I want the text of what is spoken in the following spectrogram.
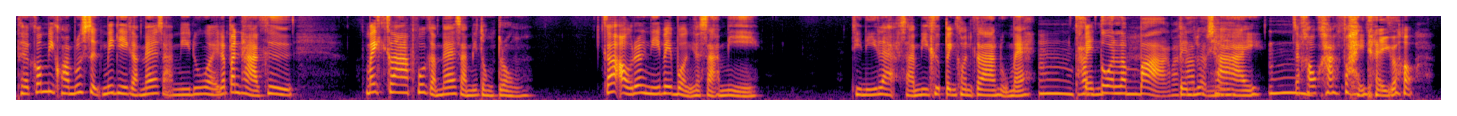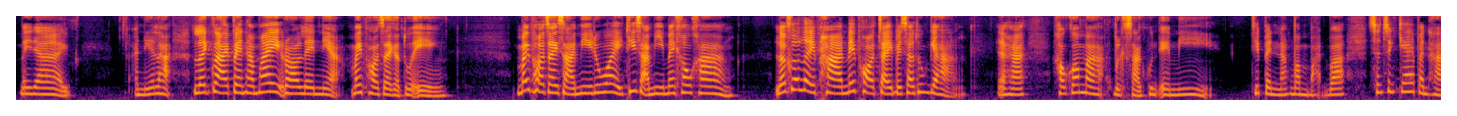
เธอก็มีความรู้สึกไม่ดีกับแม่สามีด้วย แล้วปัญหาคือ ไม่กล้าพูดกับแม่สามีตรงๆ ก็เอาเรื่องนี้ไปบ่นกับสามี ทีนี้แหละ สามีคือเป็นคนกลางถูกไหมอืมเป็นทำตัวลำบากนะคะเป็นลูกชายแบบนี้อืมจะเข้าข้างฝ่ายไหนก็ไม่ได้ อันนี้แหละเลยกลายเป็นทำให้รอเลนเนี่ยไม่พอใจกับตัวเอง ไม่พอใจสามีด้วยที่สามีไม่เข้าข้าง แล้วก็เลยพานไม่พอใจไปซะทุกอย่างนะคะเขาก็มาปรึกษาคุณเอมี่ที่เป็นนักบำบัดว่าฉันจะแก้ปัญหา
